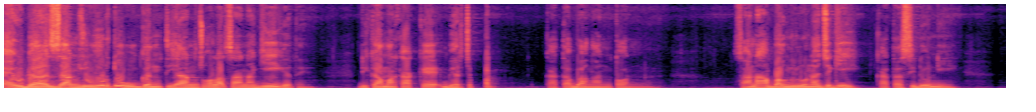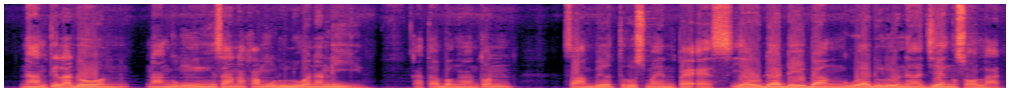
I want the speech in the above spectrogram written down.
Eh udah azan zuhur tuh. Gantian sholat sana gi katanya. Di kamar kakek biar cepet kata bang Anton. Sana abang dulu aja gi kata si Doni. Nantilah Don, nanggung nih sana kamu duluan Andi. Kata Bang Anton sambil terus main PS. Ya udah deh bang, gua dulu aja yang sholat.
